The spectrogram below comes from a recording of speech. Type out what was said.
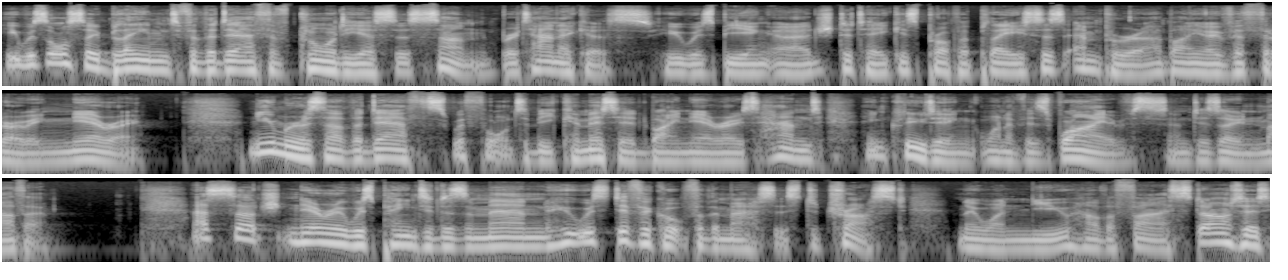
He was also blamed for the death of Claudius's son, Britannicus, who was being urged to take his proper place as emperor by overthrowing Nero. Numerous other deaths were thought to be committed by Nero's hand, including one of his wives and his own mother. As such, Nero was painted as a man who was difficult for the masses to trust. No one knew how the fire started,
